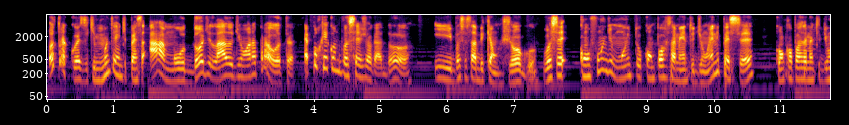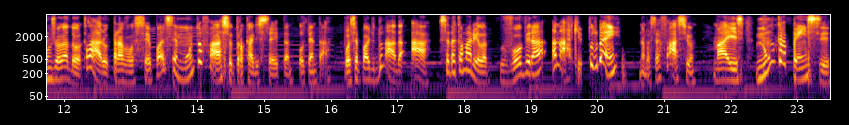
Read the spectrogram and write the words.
outra coisa que muita gente pensa, ah, mudou de lado de uma hora para outra. É porque quando você é jogador e você sabe que é um jogo, você confunde muito o comportamento de um NPC com o comportamento de um jogador. Claro, para você pode ser muito fácil trocar de seita ou tentar. Você pode do nada, ah, ser da Camarilla, vou virar Anark. Tudo bem, não vai ser fácil. Mas nunca pense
